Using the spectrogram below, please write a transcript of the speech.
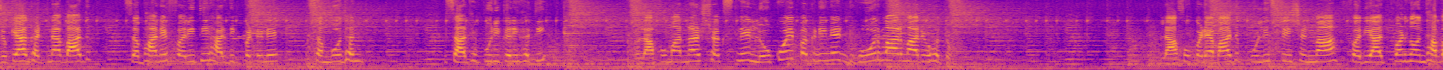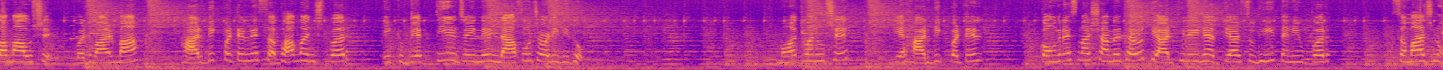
જોકે આ ઘટના બાદ સભાને ફરીથી હાર્દિક પટેલે સંબોધન સાથે પૂરી કરી હતી. તો લાફો મારનાર શખ્સને લોકોએ પકડીને ઢોર માર માર્યો હતો. લાફો પડ્યા બાદ પોલીસ સ્ટેશનમાં ફરિયાદ પણ નોંધાવવામાં આવશે. વઢવાણમાં હાર્દિક પટેલને સભા મંચ પર એક વ્યક્તિએ જઈને લાફો ચોડી દીધો. મહત્વનું છે કે હાર્દિક પટેલ કોંગ્રેસમાં સામેલ થયો, ત્યારથી લઈને અત્યાર સુધી તેની ઉપર સમાજનો,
